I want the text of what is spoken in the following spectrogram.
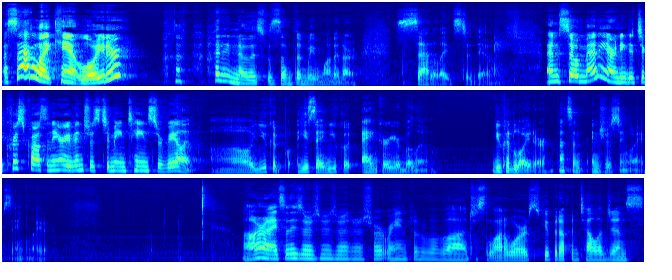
A satellite can't loiter. I didn't know this was something we wanted our satellites to do. And so many are needed to crisscross an area of interest to maintain surveillance. Oh, you could, he said, you could anchor your balloon. You could loiter. That's an interesting way of saying loiter. All right, so these are short range, blah, blah, blah. Just a lot of words. Scoop it up intelligence,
